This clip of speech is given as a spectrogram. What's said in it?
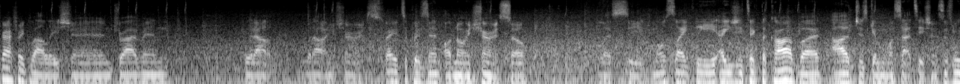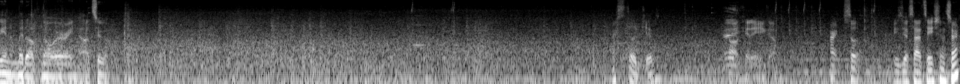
traffic violation, driving without without insurance. Ready to present or no insurance. So let's see. Most likely, I usually take the car, but I'll just give him one citation since we're in the middle of nowhere right now too. I still give. Hey, Okay, there you go. All right, so here's your citation, sir.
